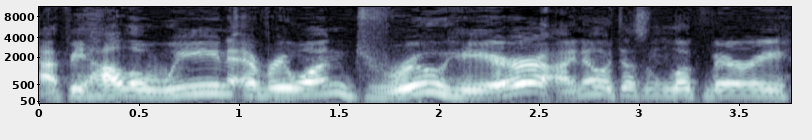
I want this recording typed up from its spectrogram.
Happy Halloween, everyone. Drew here. I know it doesn't look very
